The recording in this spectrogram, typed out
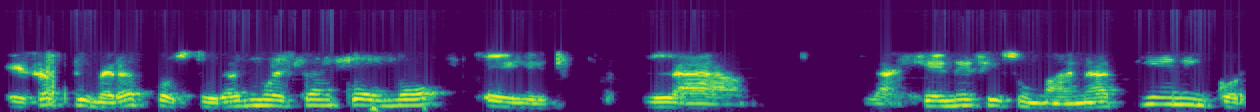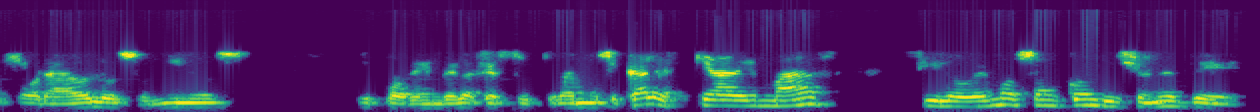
esas primeras posturas muestran cómo eh, la, génesis humana tiene incorporados los sonidos y por ende las estructuras musicales, que además, si lo vemos, son condiciones de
